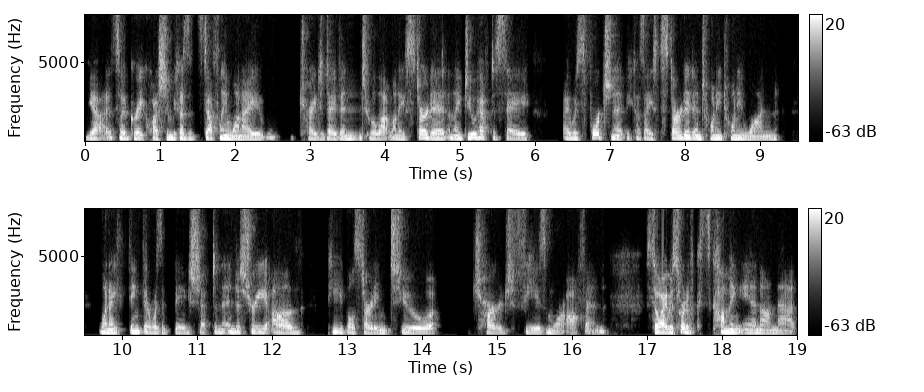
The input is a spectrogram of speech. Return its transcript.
Yeah, it's a great question because it's definitely one I tried to dive into a lot when I started. And I do have to say, I was fortunate because I started in 2021 when I think there was a big shift in the industry of people starting to charge fees more often. So I was sort of coming in on that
